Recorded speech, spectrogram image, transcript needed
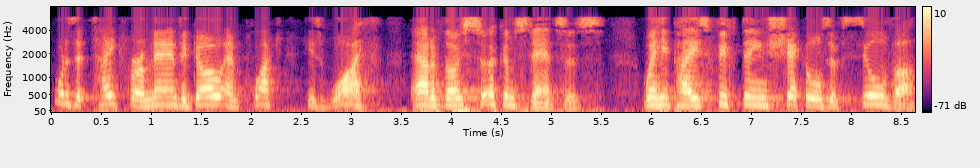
What does it take for a man to go and pluck his wife out of those circumstances where he pays 15 shekels of silver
